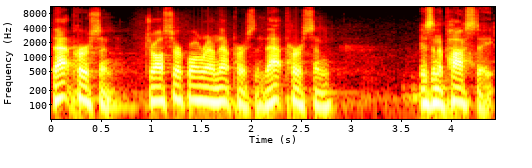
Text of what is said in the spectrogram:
That person, draw a circle around that person, that person is an apostate.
